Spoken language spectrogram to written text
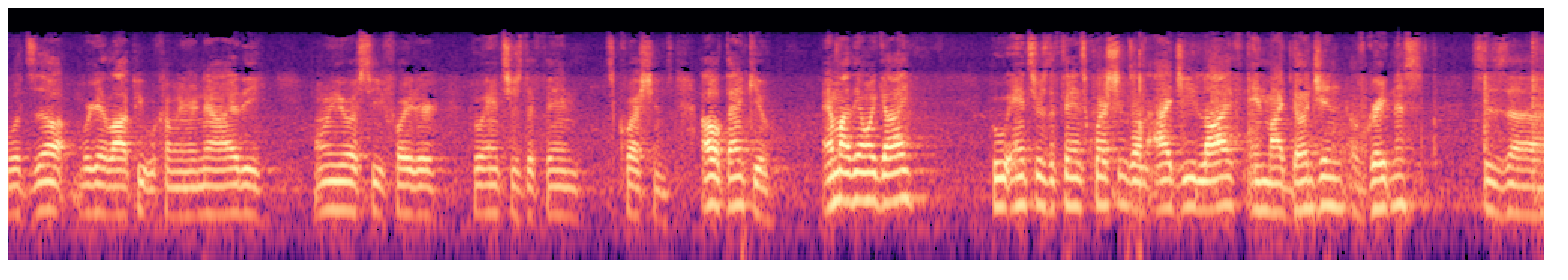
What's up? We're getting a lot of people coming here now. Eddie, only UFC fighter who answers the fans' questions. Oh, thank you. Am I the only guy who answers the fans' questions on IG Live in my dungeon of greatness? This is uh,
